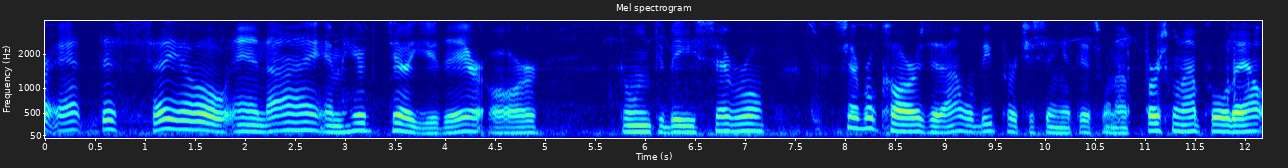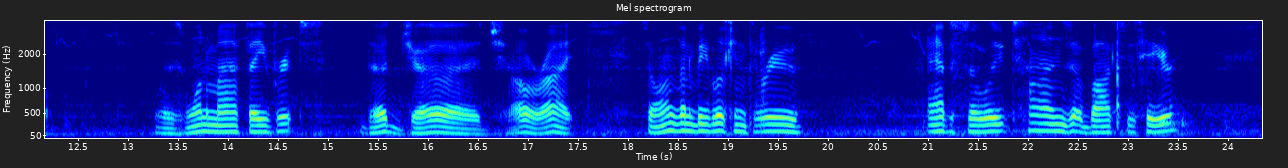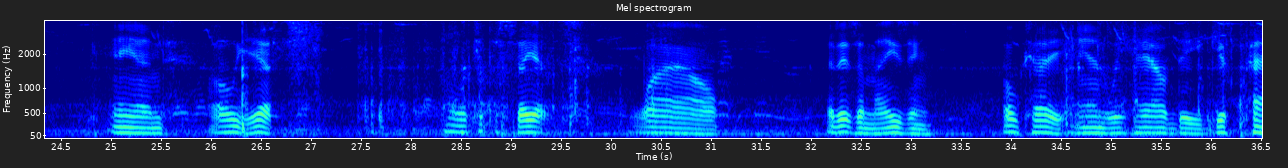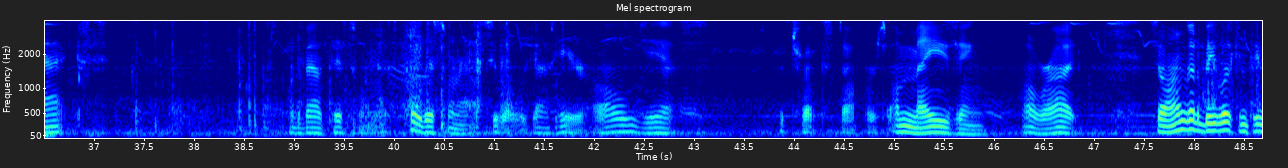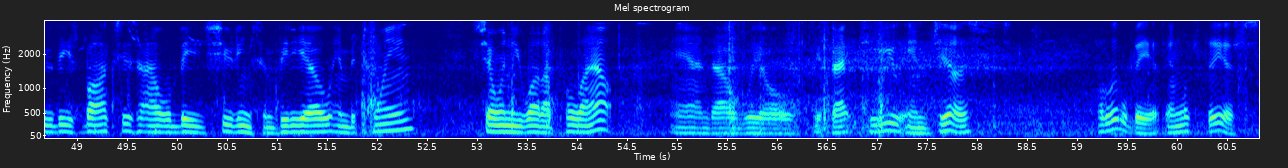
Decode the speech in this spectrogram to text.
Are at this sale, and I am here to tell you there are going to be several several cars that I will be purchasing at this one. The first one I pulled out was one of my favorites, the Judge. All right, so I'm going to be looking through absolute tons of boxes here, and oh yes. Look at the sets. Wow. That is amazing. Okay, and we have the gift packs. What about this one? Let's pull this one out see what we got here. Oh, yes. The truck stoppers. Amazing. All right. So I'm going to be looking through these boxes. I will be shooting some video in between, showing you what I pull out and I will get back to you in just a little bit. And look at this.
